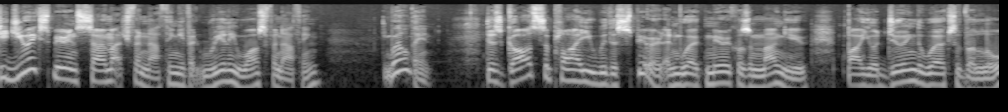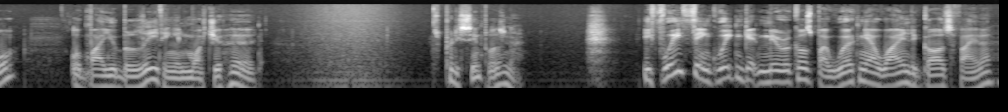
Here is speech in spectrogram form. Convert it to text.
Did you experience so much for nothing if it really was for nothing? Well then, does God supply you with the Spirit and work miracles among you by your doing the works of the law or by your believing in what you heard? It's pretty simple, isn't it? If we think we can get miracles by working our way into God's favour,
